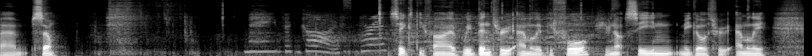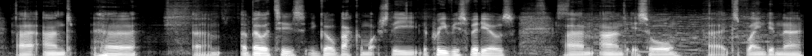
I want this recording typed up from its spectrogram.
Um, so, 65. We've been through Emily before. If you've not seen me go through Emily uh, and her um, abilities, you go back and watch the, the previous videos um, and it's all uh, explained in there.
